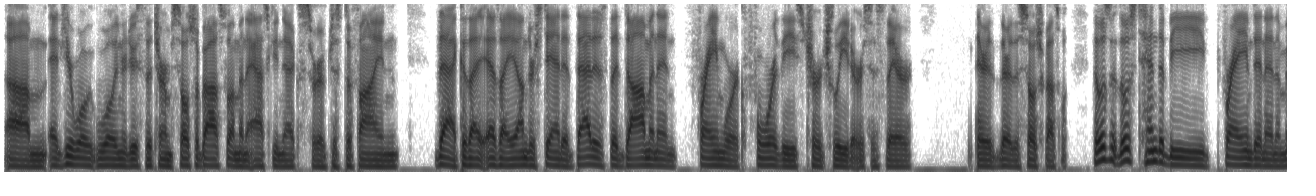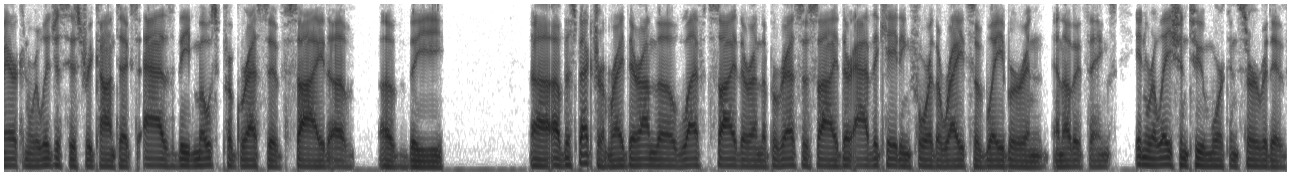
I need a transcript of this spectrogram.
um, and here we'll, we'll, introduce the term social gospel. I'm going to ask you next, sort of just define that because as I understand it, that is the dominant framework for these church leaders. Is they're they're they're the social gospel. Those those tend to be framed in an American religious history context as the most progressive side of of the uh, of the spectrum, right? They're on the left side, they're on the progressive side, they're advocating for the rights of labor and, and other things in relation to more conservative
